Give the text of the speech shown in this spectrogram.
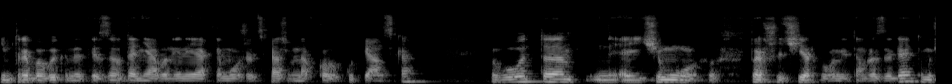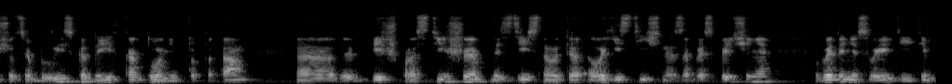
їм треба виконати завдання. Вони ніяк не можуть, скажімо, навколо Куп'янська. От е, і чому в першу чергу вони там розглядають, тому що це близько до їх кордонів, тобто там е, більш простіше здійснювати логістичне забезпечення ведення своїх дій. Тим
